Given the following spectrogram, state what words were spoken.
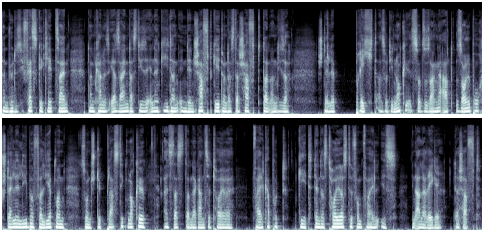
Dann würde sie festgeklebt sein. Dann kann es eher sein, dass diese Energie dann in den Schaft geht und dass der Schaft dann an dieser Stelle bricht. Also die Nocke ist sozusagen eine Art Sollbruchstelle. Lieber verliert man so ein Stück Plastiknocke, als dass dann der ganze teure Pfeil kaputt geht. Denn das teuerste vom Pfeil ist in aller Regel der Schaft.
